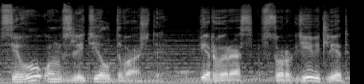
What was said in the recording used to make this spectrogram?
Всего он взлетел дважды. Первый раз в 49 лет,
